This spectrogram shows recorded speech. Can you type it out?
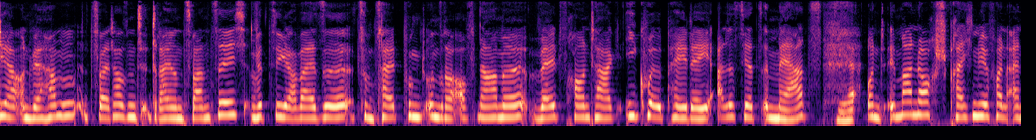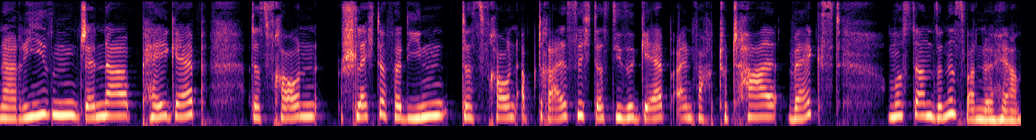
Ja, und wir haben 2023, witzigerweise zum Zeitpunkt unserer Aufnahme, Weltfrauentag, Equal Pay Day, alles jetzt im März. Ja. Und immer noch sprechen wir von einer riesen Gender Pay Gap, dass Frauen schlechter verdienen, dass Frauen ab 30, dass diese Gap einfach total wächst. Muss da ein Sinneswandel her?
